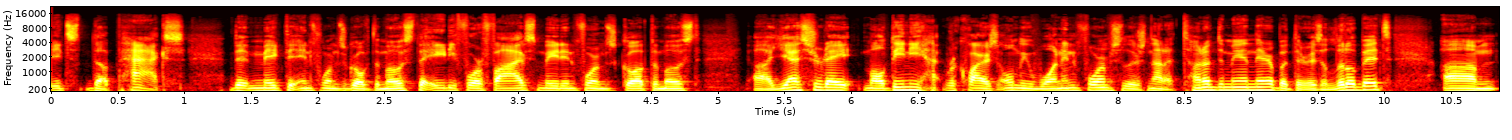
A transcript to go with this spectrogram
it's the packs that make the informs go up the most. The 84 fives made informs go up the most. Uh, yesterday, Maldini requires only one inform, so there's not a ton of demand there, but there is a little bit. Um,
